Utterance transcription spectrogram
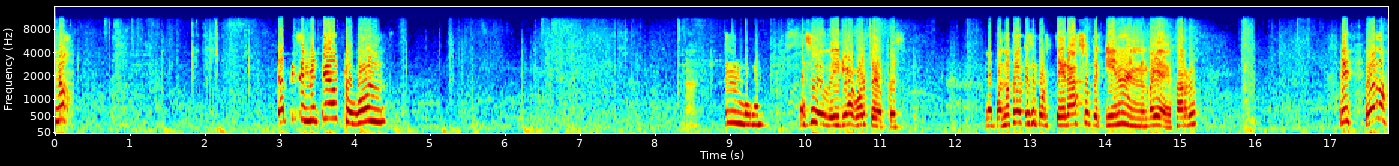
¡No! Casi se mete autogol. Ah, Mm, Bueno, eso diría gol, pero pues... no, Pues no creo que ese porterazo que tienen vaya a dejarlo. ¡Eh, Eduardo!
